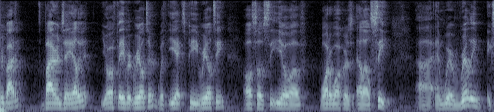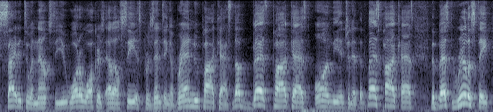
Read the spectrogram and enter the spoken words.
everybody. It's Byron J. Elliott, your favorite realtor with eXp Realty, also CEO of Waterwalkers LLC. Uh, and we're really excited to announce to you Waterwalkers LLC is presenting a brand new podcast, the best podcast on the internet, the best podcast, the best real estate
